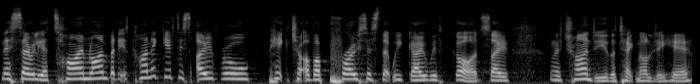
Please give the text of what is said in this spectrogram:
necessarily a timeline, but it kind of gives this overall picture of a process that we go with God. So I'm going to try and do the technology here.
